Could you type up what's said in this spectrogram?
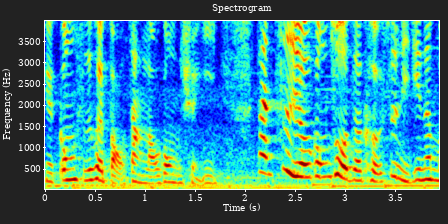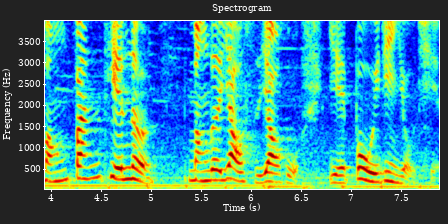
因为公司会保障劳工的权益。但自由工作者可是你今天忙翻天了，忙得要死要活，也不一定有钱。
